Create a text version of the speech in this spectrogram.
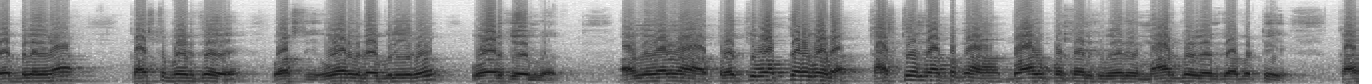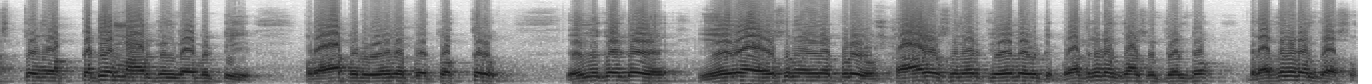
డబ్బులైనా కష్టపడితే వస్తాయి. ఊరికి డబ్బులు ఇరు ఓవర్కి ఏం రాదు. అందువలన ప్రతి ఒక్కరు కూడా కష్టం తప్పక బాగుపడటానికి వేరే మార్గం లేదు కాబట్టి కష్టం ఒక్కటే మార్గం కాబట్టి ప్రాపర్ వేలో ప్రతి ఒక్కరు. ఎందుకంటే ఏదో అవసరమైనప్పుడు కావలసిన వరకు ఏదో ఒకటి బ్రతకడం కోసం తినటం బ్రతకడం కోసం.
